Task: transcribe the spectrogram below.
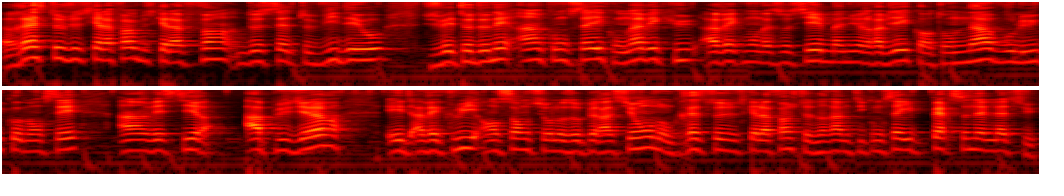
Reste jusqu'à la fin puisqu'à la fin de cette vidéo, je vais te donner un conseil qu'on a vécu avec mon associé Manuel Ravier quand on a voulu commencer à investir à plusieurs et avec lui ensemble sur nos opérations. Donc reste jusqu'à la fin, je te donnerai un petit conseil personnel là-dessus.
